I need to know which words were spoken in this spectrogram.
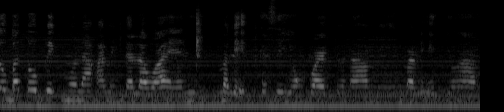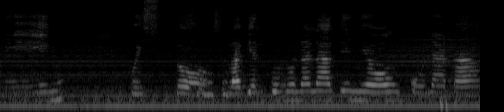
Bato-batopik muna kaming dalawa and maliit kasi yung kwarto namin, maliit yung aming pwesto. So, lagyan po muna natin yung una ng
